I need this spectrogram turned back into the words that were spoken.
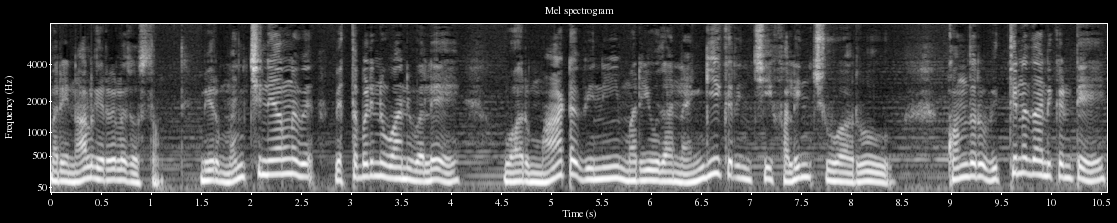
మరి నాలుగు ఇరవైలో చూస్తాం. మీరు మంచి నేలను విత్తబడిన వాని వలె వారు మాట విని మరియు దాన్ని అంగీకరించి ఫలించువారు. కొందరు విత్తిన దానికంటే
